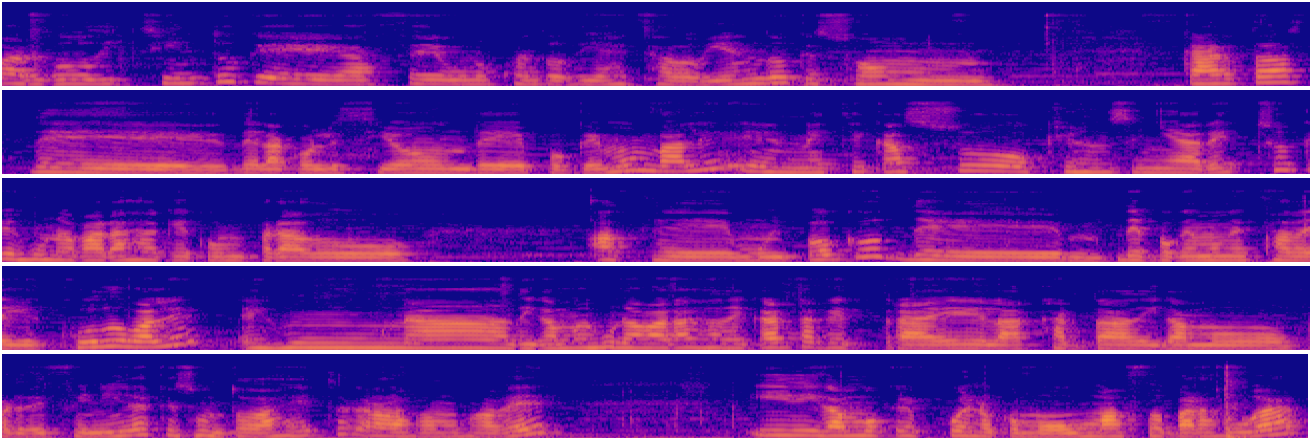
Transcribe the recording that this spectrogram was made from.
algo distinto que hace unos cuantos días he estado viendo, que son cartas de, de, la colección de Pokémon, ¿vale? En este caso os quiero enseñar esto, que es una baraja que he comprado hace muy poco de, de, Pokémon Espada y Escudo, ¿vale? Es una, digamos, es una baraja de cartas que trae las cartas, digamos, predefinidas, que son todas estas, que ahora las vamos a ver. Y digamos que es, bueno, como un mazo para jugar.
